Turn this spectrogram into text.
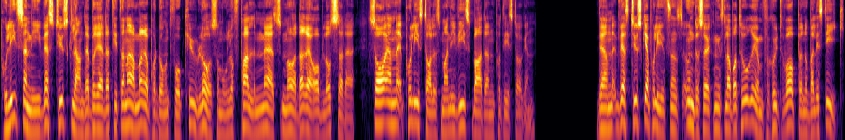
Polisen i Västtyskland är beredd att titta närmare på de två kulor som Olof Palmes mördare avlossade, sa en polistalesman i Wiesbaden på tisdagen. Den västtyska polisens undersökningslaboratorium för skjutvapen och ballistik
